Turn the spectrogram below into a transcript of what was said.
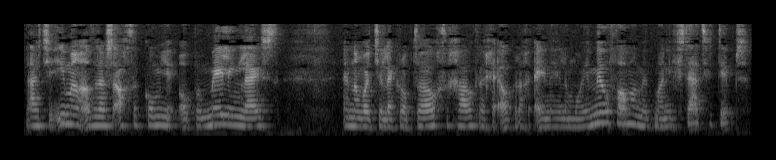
Laat je e-mailadres achter. Kom je op een mailinglijst. En dan word je lekker op de hoogte gehouden. Krijg je elke dag één hele mooie mail van me met manifestatietips.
